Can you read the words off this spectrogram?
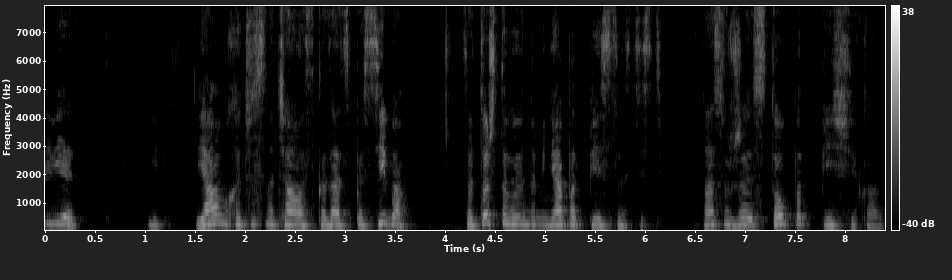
Привет! Я вам хочу сначала сказать спасибо за то, что вы на меня подписываетесь. У нас уже 100 подписчиков.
